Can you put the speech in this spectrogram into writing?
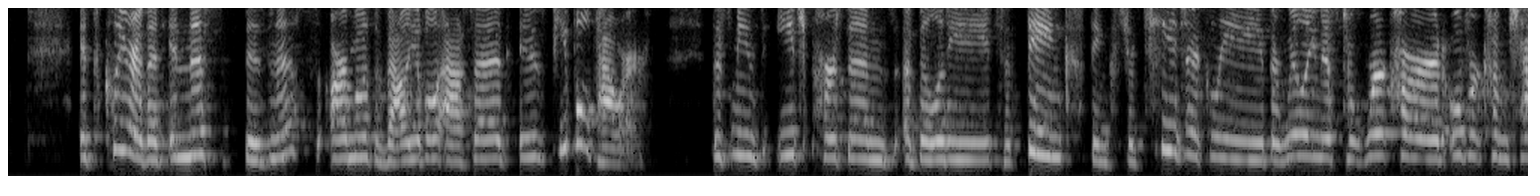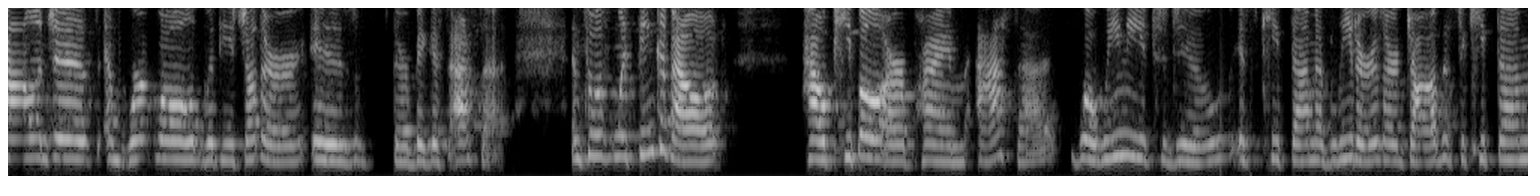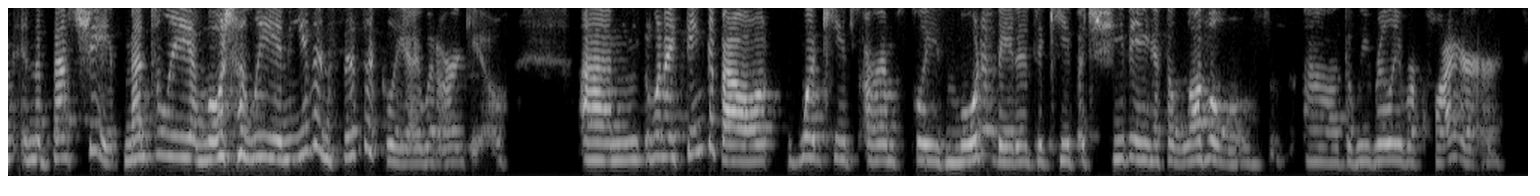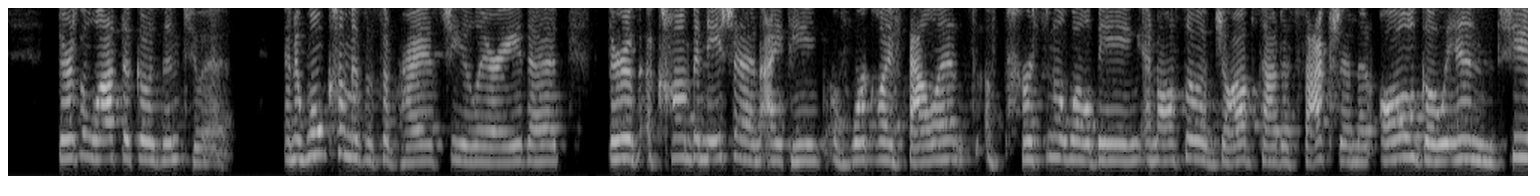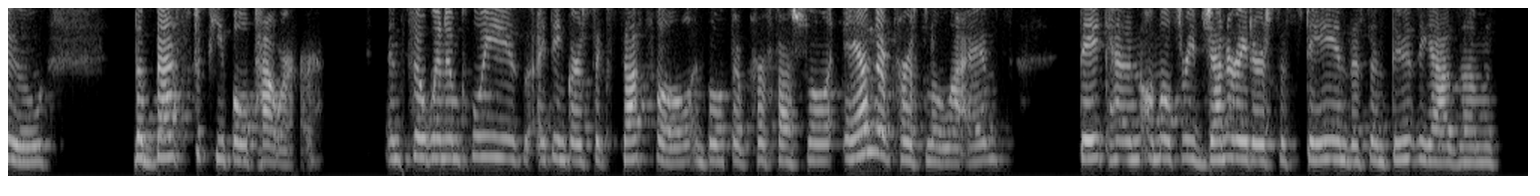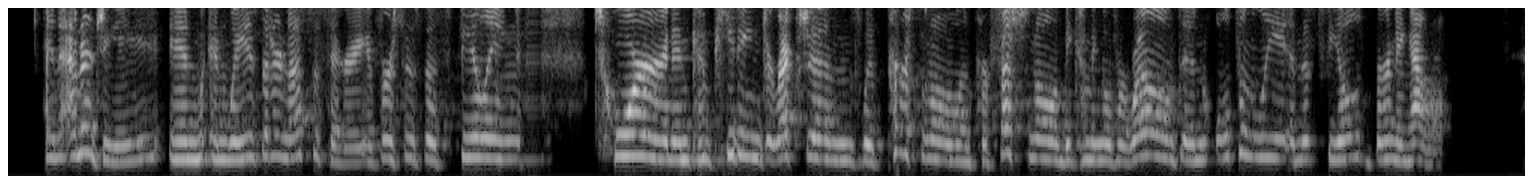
It's clear that in this business, our most valuable asset is people power. This means each person's ability to think, think strategically, their willingness to work hard, overcome challenges, and work well with each other is their biggest asset. And so if we think about how people are a prime asset, what we need to do is keep them as leaders. Our job is to keep them in the best shape, mentally, emotionally, and even physically, I would argue. Um, when I think about what keeps our employees motivated to keep achieving at the levels uh, that we really require, there's a lot that goes into it. And it won't come as a surprise to you, Larry, that there's a combination, I think, of work life balance, of personal well being, and also of job satisfaction that all go into the best people power. And so when employees, I think, are successful in both their professional and their personal lives, they can almost regenerate or sustain this enthusiasm and energy in, in ways that are necessary versus this feeling torn in competing directions with personal and professional and becoming overwhelmed and ultimately in this field burning out.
